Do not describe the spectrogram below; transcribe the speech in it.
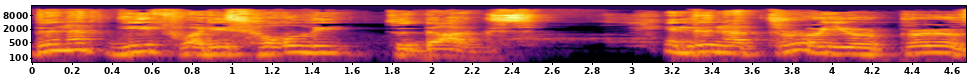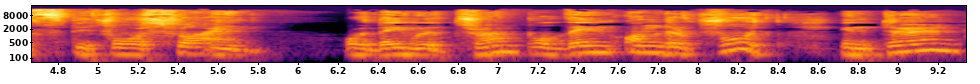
Do not give what is holy to dogs, and do not throw your pearls before swine, or they will trample them underfoot and turn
